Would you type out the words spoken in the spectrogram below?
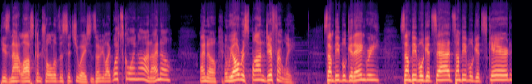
He's not lost control of the situation. Some of you are like, What's going on? I know. I know. And we all respond differently. Some people get angry. Some people get sad. Some people get scared.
